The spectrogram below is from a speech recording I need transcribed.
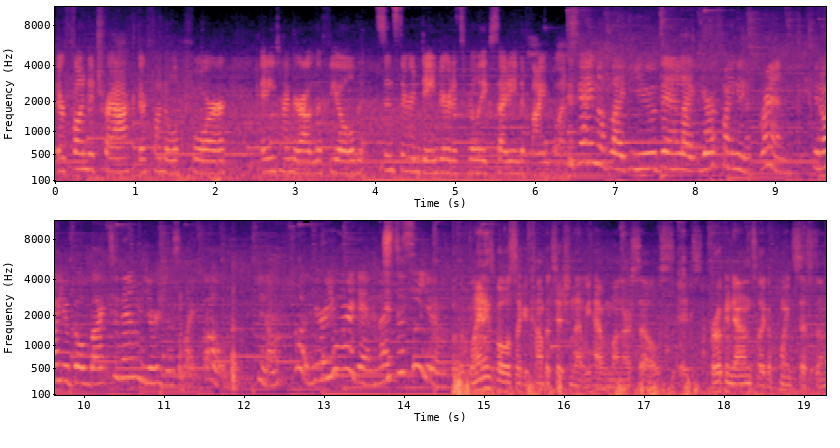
They're fun to track, they're fun to look for, anytime you're out in the field. Since they're endangered, it's really exciting to find one. It's kind of like you then like you're finding a friend. You know, you go back to them, you're just like, oh, you know, oh, here you are again. Nice to see you. The Blandings Bowl is like a competition that we have among ourselves. It's broken down into like a point system.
